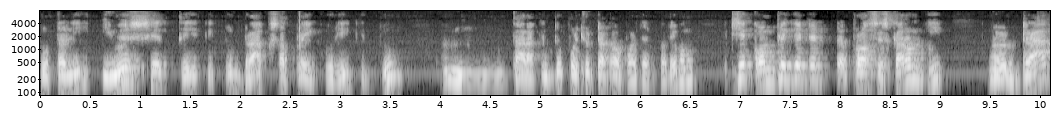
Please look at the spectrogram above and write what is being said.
টোটালি ইউএস এর থেকে কিন্তু ড্রাগ সাপ্লাই করে কিন্তু তারা কিন্তু প্রচুর টাকা উপার্জন করে এবং ইটস এ কমপ্লিকেটেড প্রসেস কারণ কি ড্রাগ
